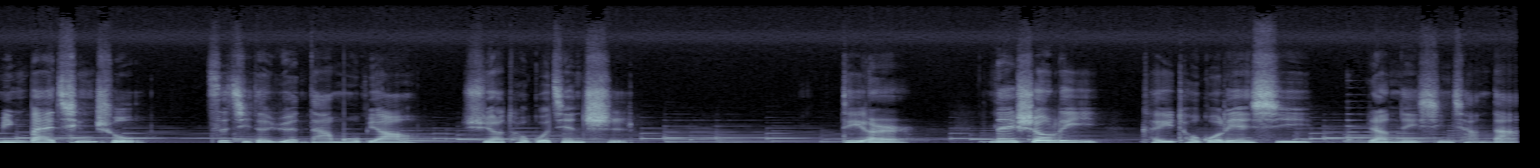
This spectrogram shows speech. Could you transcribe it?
明白清楚自己的远大目标，需要透过坚持。第二，耐受力可以透过练习让内心强大。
